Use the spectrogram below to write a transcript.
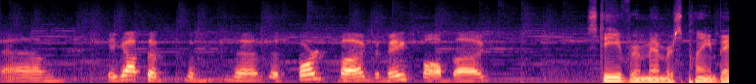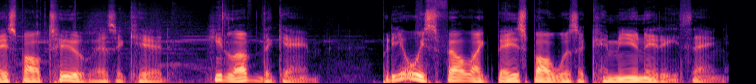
Um, he got the, the, the, the sports bug, the baseball bug. Steve remembers playing baseball too as a kid. He loved the game, but he always felt like baseball was a community thing,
